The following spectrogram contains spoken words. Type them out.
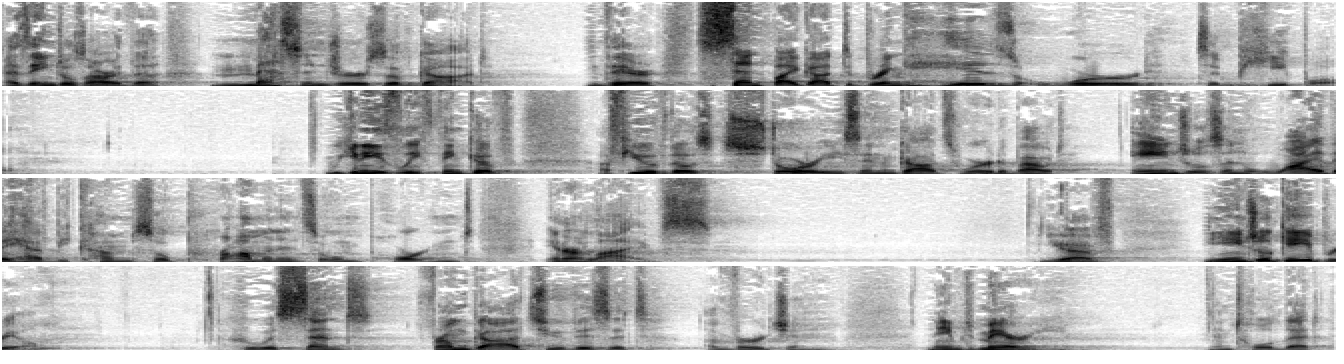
as angels are the messengers of God. They're sent by God to bring His word to people. We can easily think of a few of those stories in God's word about angels and why they have become so prominent, so important in our lives. You have the angel Gabriel, who was sent from God to visit a virgin named Mary and told that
